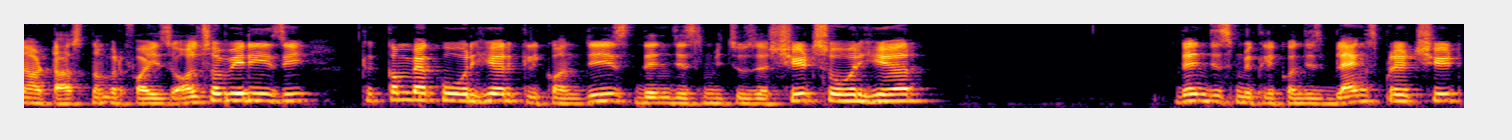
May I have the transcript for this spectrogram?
Now task number five is also very easy. Come back over here click on this then just choose the sheets over here. Then just click on this blank spreadsheet.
